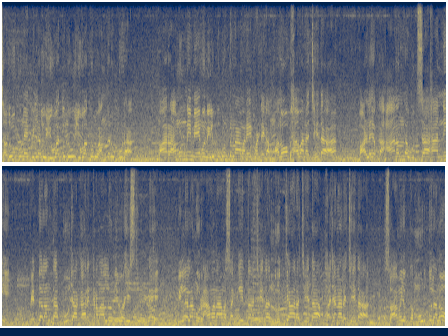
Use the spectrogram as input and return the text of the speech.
చదువుకునే పిల్లలు యువతులు యువకులు అందరూ కూడా మా రాముణ్ణి మేము నిలుపుకుంటున్నామనేటువంటి మనోభావన చేత వాళ్ళ యొక్క ఆనంద ఉత్సాహాన్ని పెద్దలంతా పూజా కార్యక్రమాల్లో నిర్వహిస్తూ ఉంటే పిల్లలను రామనామ సంకీర్తన చేత నృత్యాల చేత భజనల చేత స్వామి యొక్క మూర్తులను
